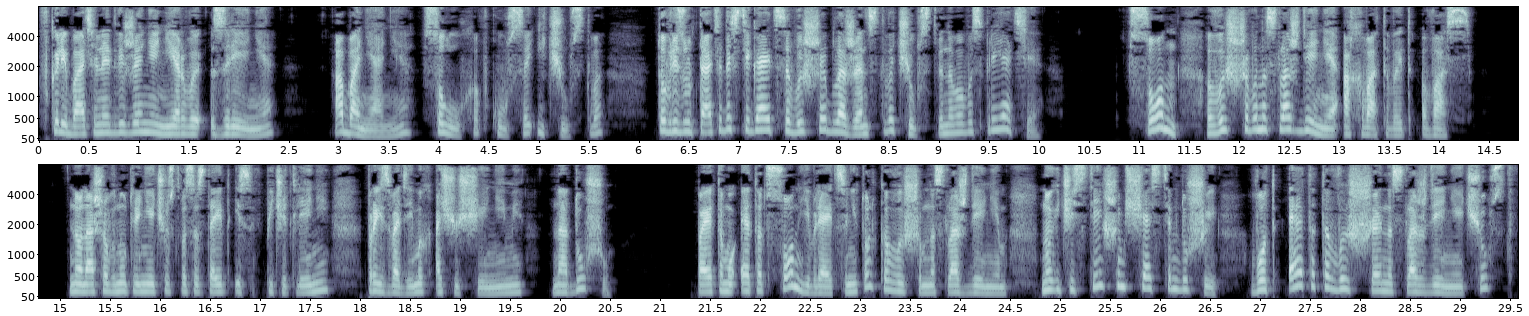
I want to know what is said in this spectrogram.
в колебательное движение нервы зрения, обоняния, слуха, вкуса и чувства — то в результате достигается высшее блаженство чувственного восприятия. Сон высшего наслаждения охватывает вас. Но наше внутреннее чувство состоит из впечатлений, производимых ощущениями на душу. Поэтому этот сон является не только высшим наслаждением, но и чистейшим счастьем души. Вот это-то высшее наслаждение чувств,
